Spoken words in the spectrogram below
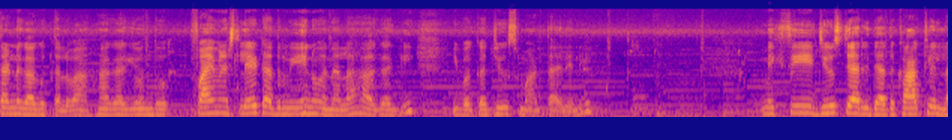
ತಣ್ಣಗಾಗುತ್ತಲ್ವ? ಹಾಗಾಗಿ ಒಂದು ಫೈವ್ ಮಿನಿಟ್ಸ್ ಲೇಟ್ ಆದ್ರೂ ಏನು ಅನ್ನಲ್ಲ. ಹಾಗಾಗಿ ಇವಾಗ ಜ್ಯೂಸ್ ಮಾಡ್ತಾಯಿದ್ದೀನಿ ಮಿಕ್ಸಿ ಜ್ಯೂಸ್ ಜಾರ್ ಇದೆ, ಅದಕ್ಕೆ ಹಾಕಲಿಲ್ಲ.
